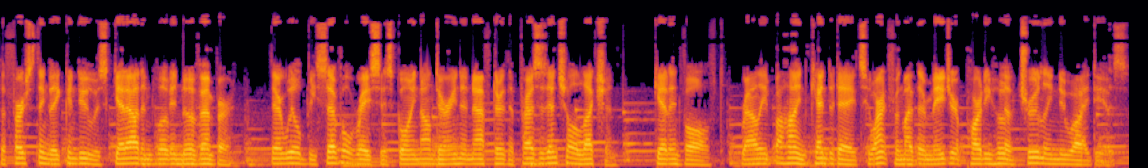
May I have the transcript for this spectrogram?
The first thing they can do is get out and vote in November. There will be several races going on during and after the presidential election. Get involved. Rally behind candidates who aren't from either major party who have truly new ideas.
